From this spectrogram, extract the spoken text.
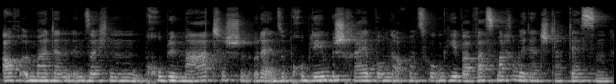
auch immer dann in solchen problematischen oder in so Problembeschreibungen auch mal zu gucken, okay, was machen wir denn stattdessen?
